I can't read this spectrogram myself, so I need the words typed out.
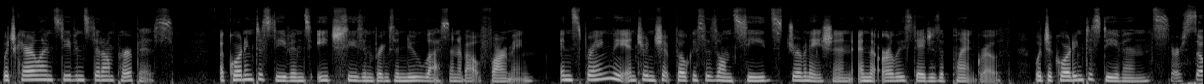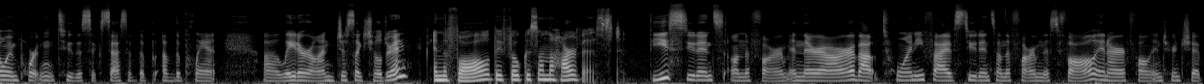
which Caroline Stevens did on purpose. According to Stevens, each season brings a new lesson about farming. In spring, the internship focuses on seeds, germination, and the early stages of plant growth, which, according to Stevens, are so important to the success of the, of the plant uh, later on, just like children. In the fall, they focus on the harvest these students on the farm, and there are about 25 students on the farm this fall in our fall internship,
